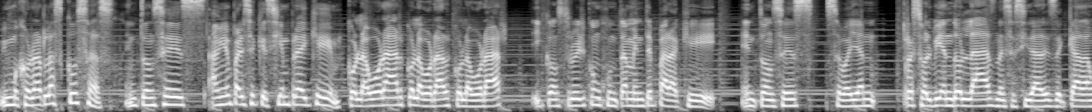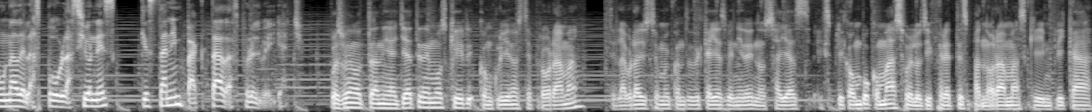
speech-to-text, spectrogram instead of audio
y mejorar las cosas. Entonces, a mí me parece que siempre hay que colaborar, colaborar, colaborar y construir conjuntamente para que entonces se vayan resolviendo las necesidades de cada una de las poblaciones que están impactadas por el VIH. Pues bueno, Tania, ya tenemos que ir concluyendo este programa. La verdad, yo estoy muy contento de que hayas venido y nos hayas explicado un poco más sobre los diferentes panoramas que implica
